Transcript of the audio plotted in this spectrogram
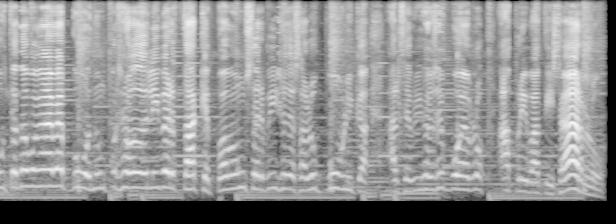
ustedes no van a ver a Cuba en un proceso de libertad que ponga un servicio de salud pública al servicio de ese pueblo a privatizarlo.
